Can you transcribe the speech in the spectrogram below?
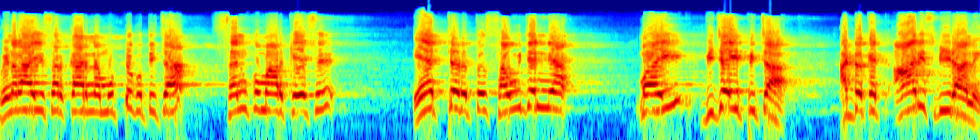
പിണറായി സർക്കാരിനെ മുട്ടുകുത്തിച്ച സെൻകുമാർ കേസ് ഏറ്റെടുത്ത് സൗജന്യമായി വിജയിപ്പിച്ച അഡ്വക്കേറ്റ് ആരിസ് ബീരാന്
